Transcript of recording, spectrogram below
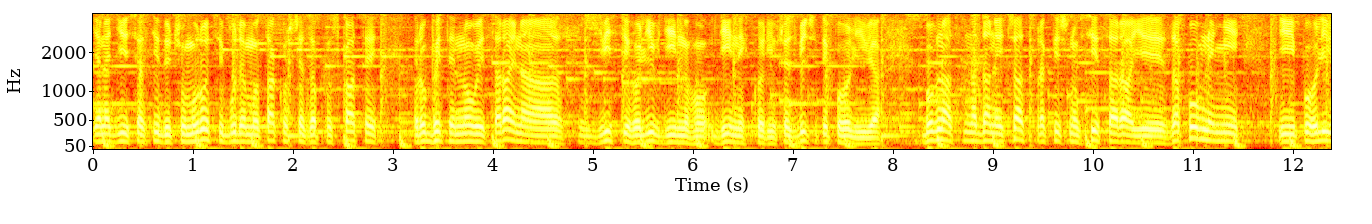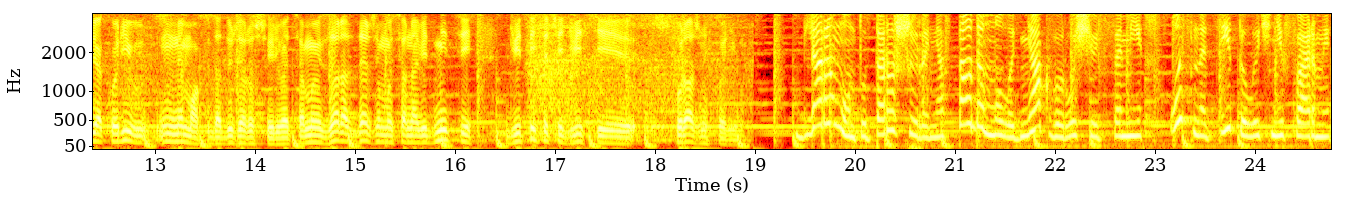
я надіюся, в слідучому році будемо також ще запускати, робити новий сарай на 200 голів дійного, дійних корів, щоб збільшити поголів'я. Бо в нас на даний час практично всі сараї заповнені і поголів'я корів нема куди дуже розширюватися. Ми зараз держимося на відмітці 2200 фуражних корів. Для ремонту та розширення стада молодняк вирощують самі. Ось на цій теличній фермі.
